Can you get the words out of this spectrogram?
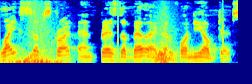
Like, subscribe, and press the bell icon for new updates.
